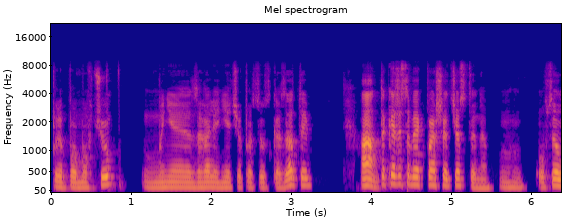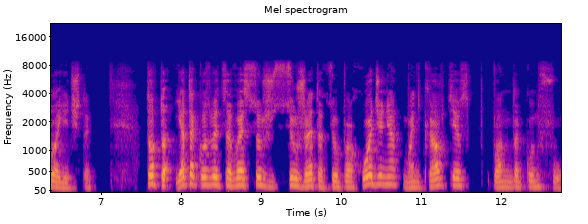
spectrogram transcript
при- помовчу. Мені взагалі нічого про це сказати. А, таке ж саме, як перша частина. Угу. Все логічно. Тобто, я так розумію, це весь сюж- сюжет цього проходження в Майнкрафті з панда кунг-фу.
